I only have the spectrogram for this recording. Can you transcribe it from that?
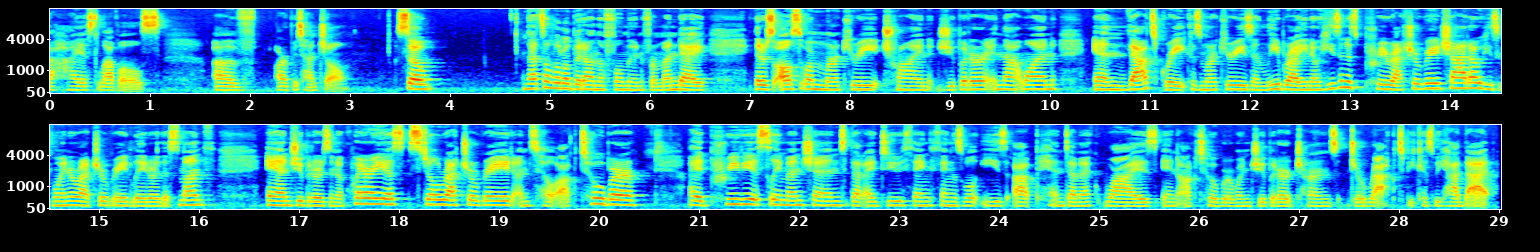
the highest levels of our potential. So that's a little bit on the full moon for Monday. There's also a Mercury trine Jupiter in that one. And that's great because Mercury is in Libra. You know, he's in his pre retrograde shadow. He's going to retrograde later this month and Jupiter's in Aquarius, still retrograde until October. I had previously mentioned that I do think things will ease up pandemic wise in October when Jupiter turns direct because we had that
